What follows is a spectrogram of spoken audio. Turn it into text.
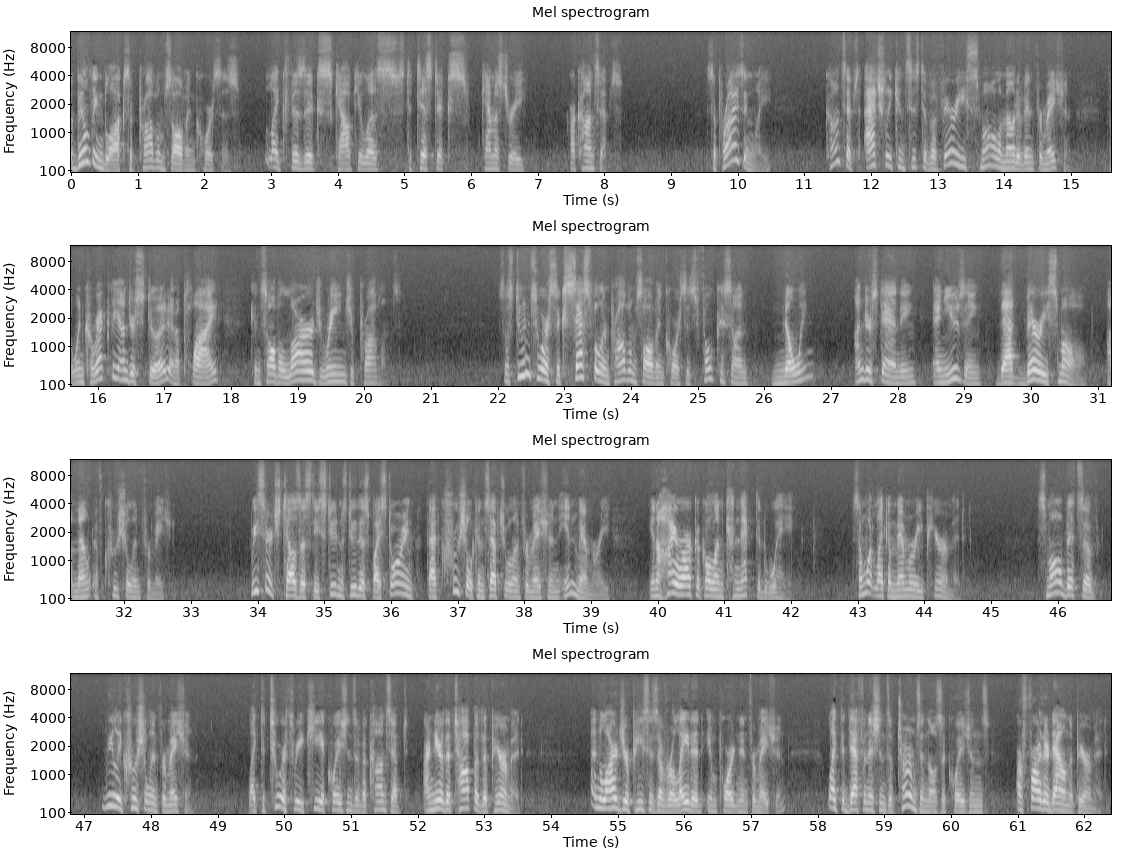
The building blocks of problem-solving courses, like physics, calculus, statistics, chemistry, are concepts. Surprisingly, concepts actually consist of a very small amount of information that when correctly understood and applied can solve a large range of problems. So students who are successful in problem-solving courses focus on knowing, understanding, and using that very small amount of crucial information. Research tells us these students do this by storing that crucial conceptual information in memory in a hierarchical and connected way, somewhat like a memory pyramid. Small bits of really crucial information, like the two or three key equations of a concept, are near the top of the pyramid, and larger pieces of related important information, like the definitions of terms in those equations, are farther down the pyramid.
